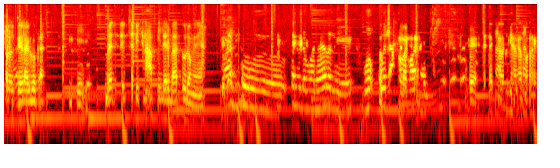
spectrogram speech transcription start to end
Perlu diragukan Berarti bisa bikin api dari batu dong ya? Waduh, kan udah modern nih. Buat buat apa korek? Teknologi yang korek.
